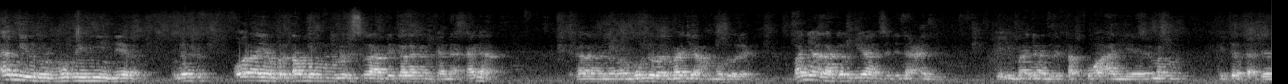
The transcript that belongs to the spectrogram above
Amirul Mukminin dia. Orang yang pertama memeluk Islam di kalangan kanak-kanak. Kalangan orang muda, remaja, maksudnya. Banyaklah kelebihan Sayyidina Ali. Keimanan, ketakwaan dia. Memang kita tak ada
